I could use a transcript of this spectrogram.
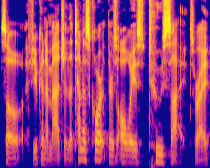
So if you can imagine the tennis court, there's always two sides, right?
